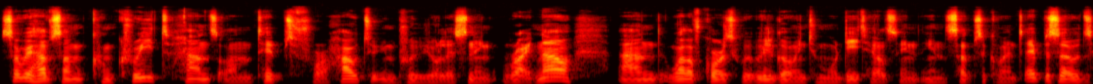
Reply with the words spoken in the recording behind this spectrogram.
So, we have some concrete hands on tips for how to improve your listening right now. And, well, of course, we will go into more details in, in subsequent episodes,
